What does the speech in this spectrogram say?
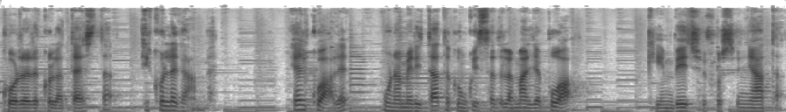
correre con la testa e con le gambe, e al quale una meritata conquista della maglia Poix, che invece fu segnata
